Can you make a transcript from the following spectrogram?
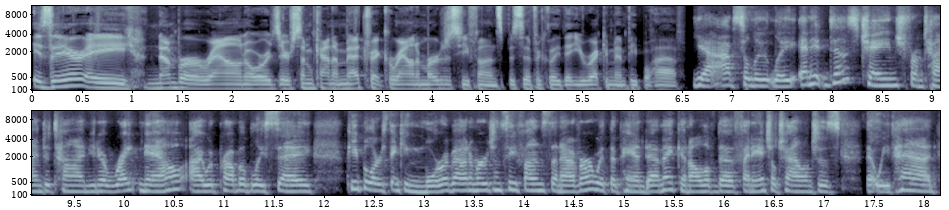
Is there a number around, or is there some kind of metric around emergency funds specifically that you recommend people have? Yeah, absolutely. And it does change from time to time. You know, right now, I would probably say people are thinking more about emergency funds than ever with the pandemic and all of the financial challenges that we've had.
